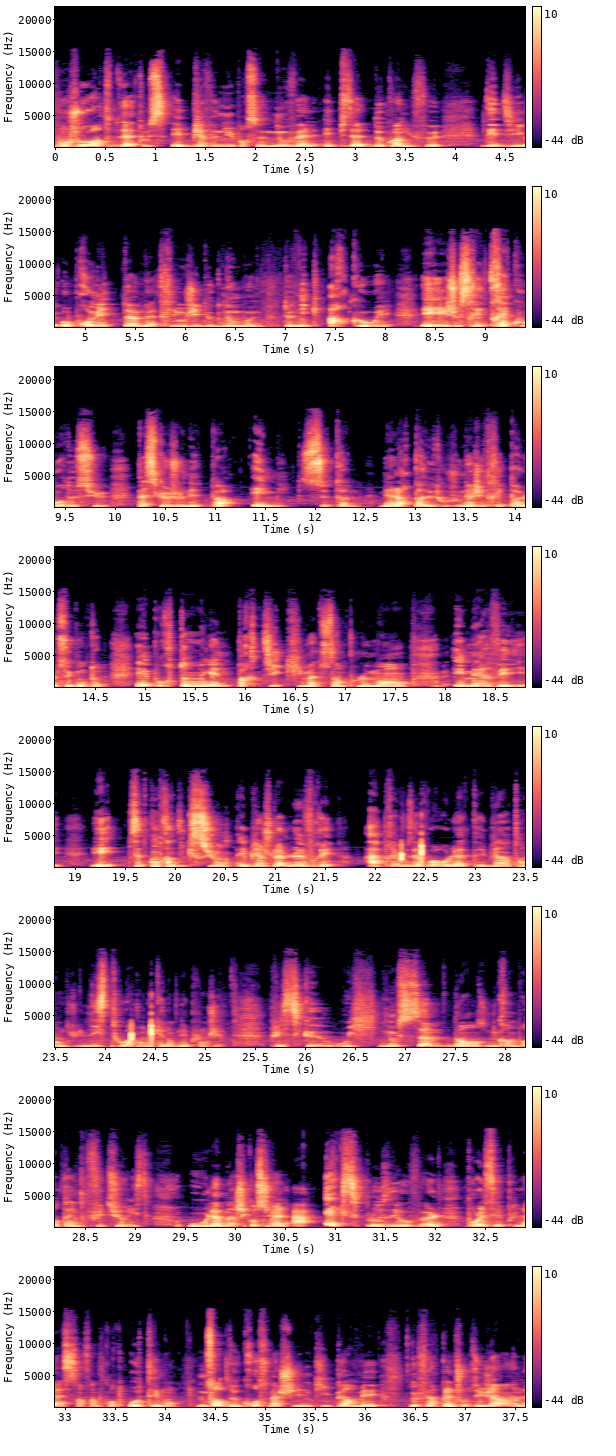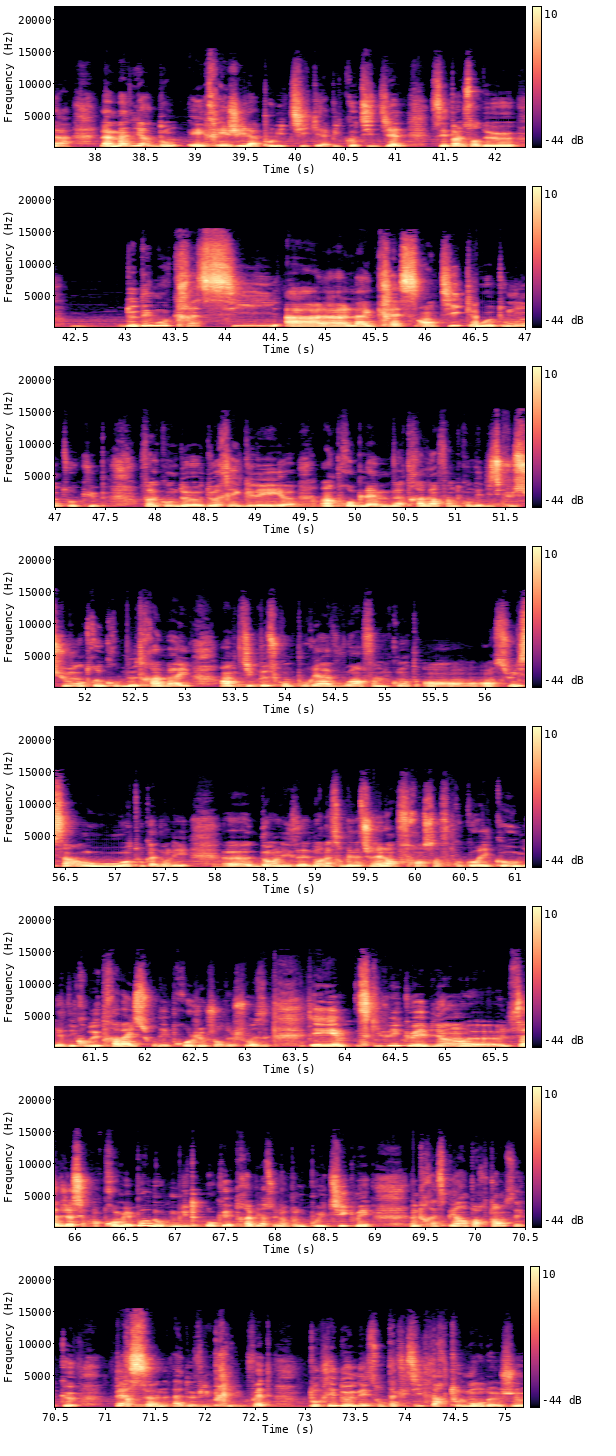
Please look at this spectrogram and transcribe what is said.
Bonjour à toutes et à tous et bienvenue pour ce nouvel épisode de Coin du Feu dédié au premier tome de la trilogie de Gnomon de Nick Arkaway et je serai très court dessus parce que je n'ai pas aimé ce tome. Mais alors pas du tout, je n'achèterai pas le second tome. Et pourtant il y a une partie qui m'a simplement émerveillé. Et cette contradiction, eh bien je la leverai après vous avoir relaté bien entendu l'histoire dans laquelle on est plongé. Puisque oui, nous sommes dans une Grande-Bretagne futuriste où la monarchie constitutionnelle a explosé au vol pour laisser place en fin de compte aux témoins. Une sorte de grosse machine qui permet de faire plein de choses déjà. Hein. La, la manière dont est régie la politique et la vie quotidienne, c'est pas une sorte de de démocratie à la Grèce antique où tout le monde s'occupe en fin de compte de, régler euh, un problème à travers en fin de compte des discussions entre groupes de travail. Un petit peu ce qu'on pourrait avoir en fin de compte en, Suisse hein, ou en tout cas dans les euh, dans les dans l'Assemblée nationale en France en Cocorico où il y a des groupes de travail sur des projets ou ce genre de choses. Et ce qui fait que eh bien euh, ça déjà c'est un premier point donc vous me dites ok très bien c'est un point de politique mais un autre aspect important c'est que personne a de vie privée. En fait, toutes les données sont accessibles par tout le monde. Je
